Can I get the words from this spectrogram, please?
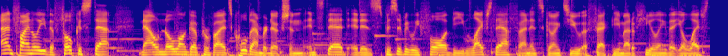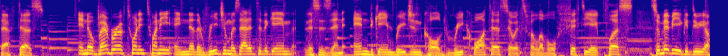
And finally, the focus stat now no longer provides cooldown reduction. Instead, it is specifically for the life staff and it's going to affect the amount of healing that your life staff does. In November of 2020, another region was added to the game. This is an end game region called Reekwater, so it's for level 58 plus. So maybe you could do your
